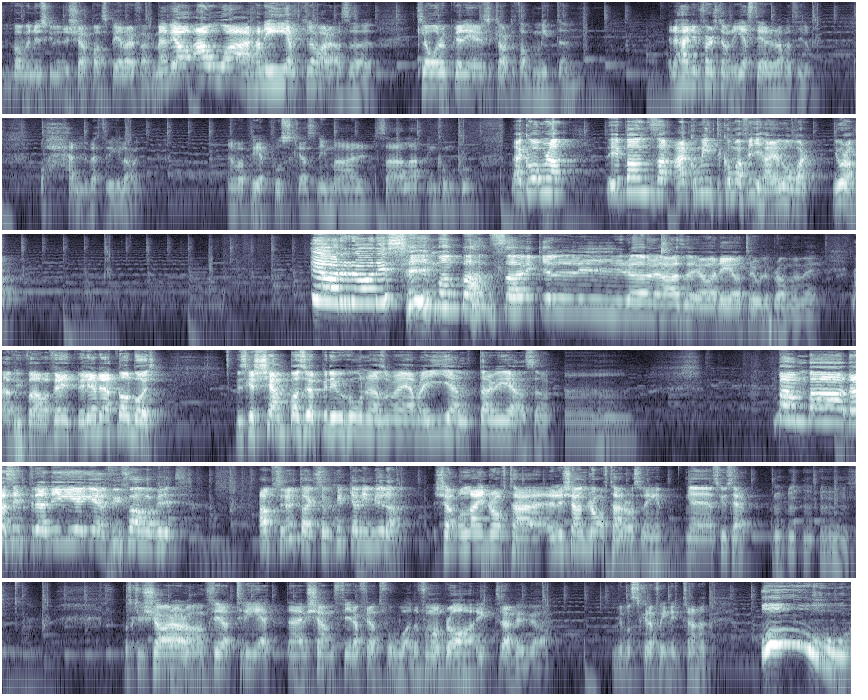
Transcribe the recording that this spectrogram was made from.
Vad vi nu skulle nu köpa spelare för. Men vi har Awar! Han är helt klar alltså. Klar uppgradering såklart att ta på mitten. Är det här din first owner? Yes, det är det Rabatino. Åh helvete vilket lag. Mbappé, Puskas, Neymar, Salah, Nkunku. Där kommer han! Det är Banza! Han kommer inte komma fri här, jag lovar. Jo då. Ja, det är Simon Banza! Vilken lirare! Alltså, ja, det är otroligt bra med mig. Ja, fy fan vad fint. Vi leder 1-0 boys. Vi ska kämpa oss upp i divisionerna som de jävla hjältar vi är alltså. Bamba! Där sitter den i EG. Fy fan vad fint. Absolut Axel, skicka en inbjudan. Kör online draft här, eller kör en draft här då så länge. Eh, ska vi se här. Mm, mm, mm. Vad ska vi köra då? En 4-3? Nej, vi kör en 4-4-2. Då får man bra yttrar vill vi ha. Vi måste kunna få in yttrarna. Oh!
